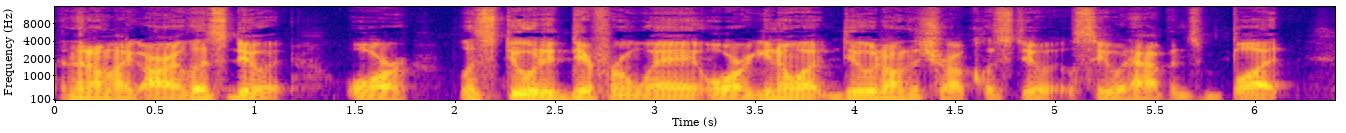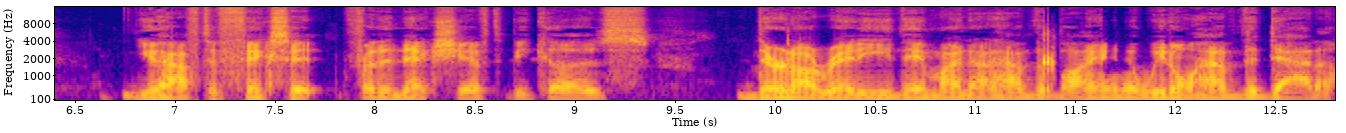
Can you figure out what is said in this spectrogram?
And then I'm like, "All right, let's do it." Or let's do it a different way. Or you know what? Do it on the truck. Let's do it. Let's see what happens. But you have to fix it for the next shift because they're not ready. They might not have the buy-in, and we don't have the data.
